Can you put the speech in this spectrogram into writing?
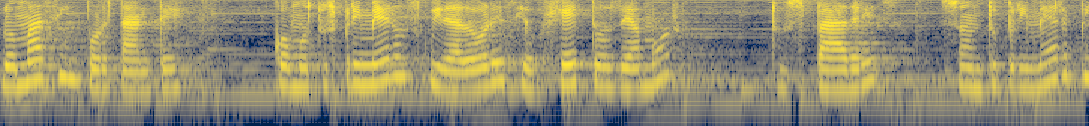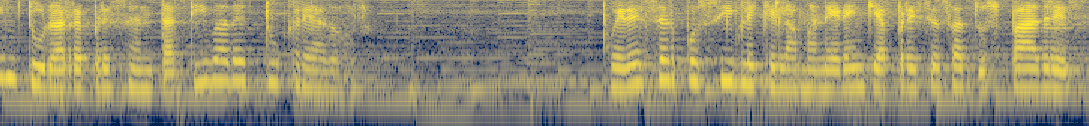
lo más importante, como tus primeros cuidadores y objetos de amor, tus padres son tu primer pintura representativa de tu creador. ¿Puede ser posible que la manera en que aprecias a tus padres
